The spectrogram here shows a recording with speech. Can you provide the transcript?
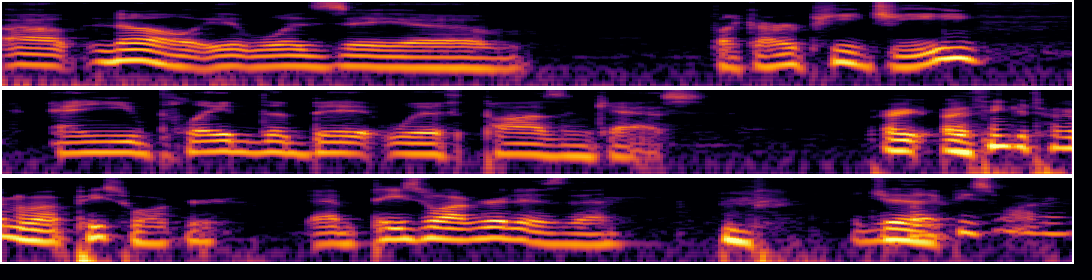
Uh, no, it was a uh, like RPG, and you played the bit with Paz and Kaz. I, I think you're talking about Peace Walker. Uh, Peace Walker it is then. Did you Yeah. play Peace Walker?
